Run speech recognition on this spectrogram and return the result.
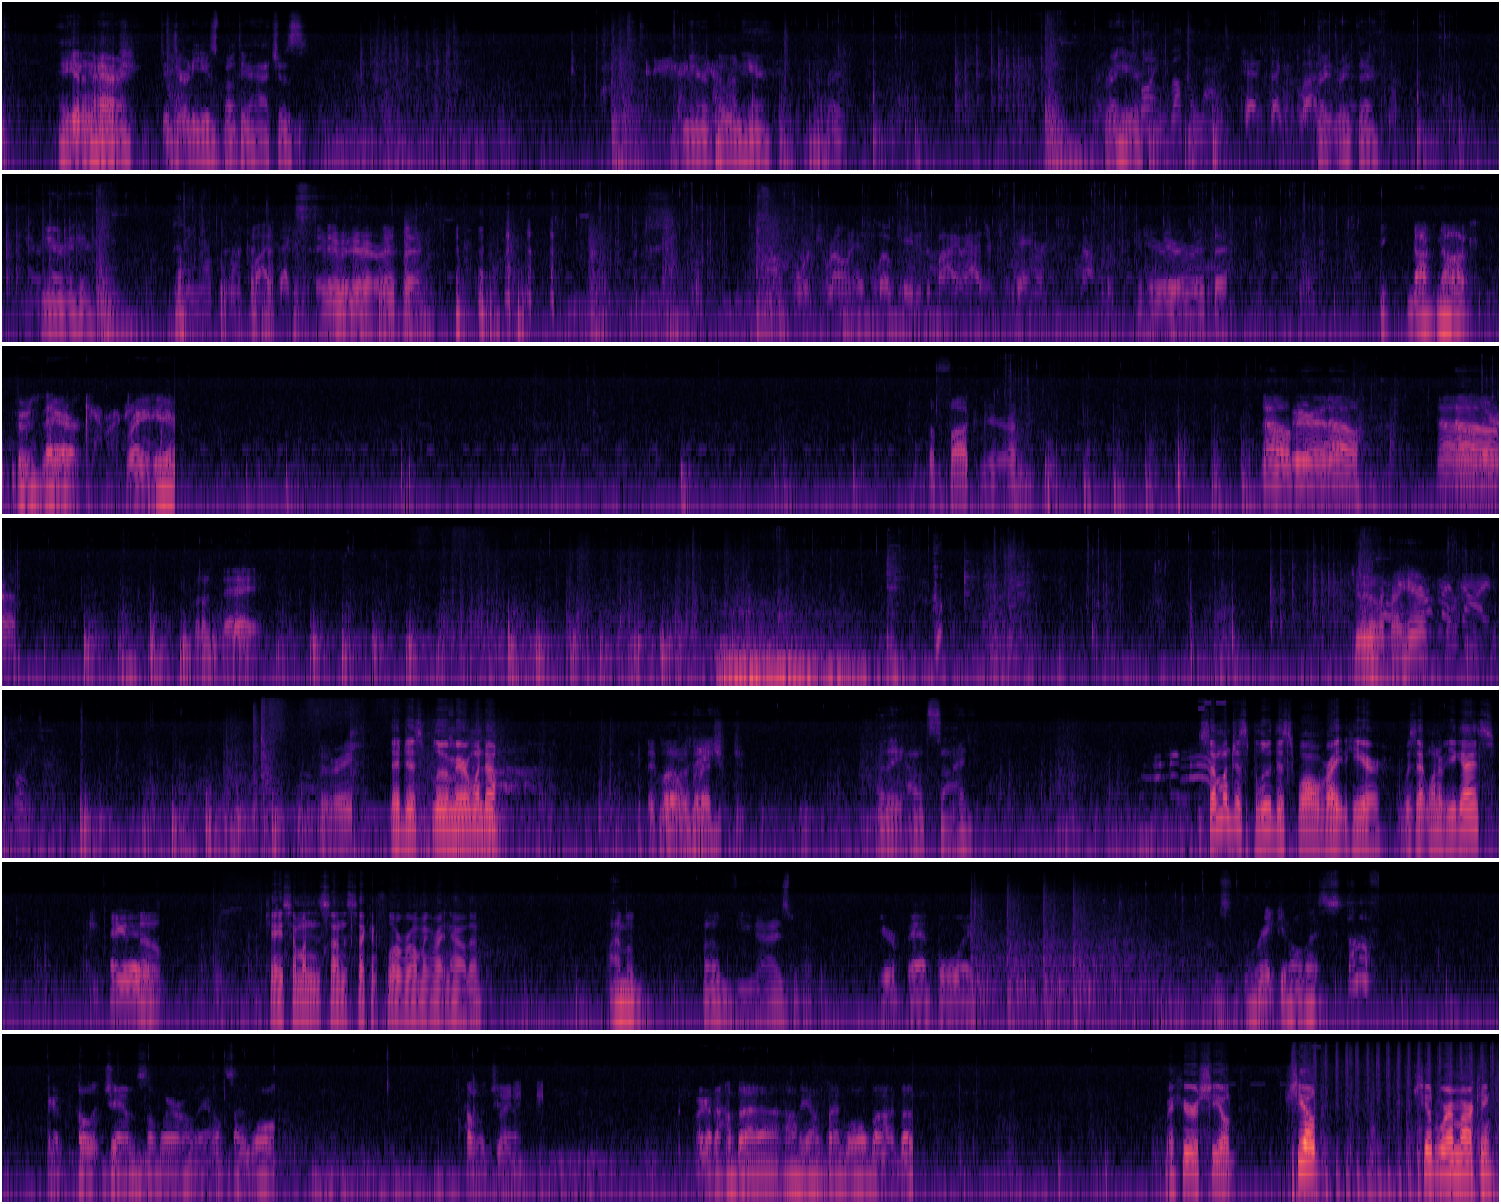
Hey, Get in the Mira, hatch. Did you already use both your hatches? Mirror, put one here. Right. Right here. Deploying welcome mat. 10 seconds left. Right, right there. Mirror right here. Laying out the welcome. 5 seconds. Hey, we're right there. Op 4 drone has located the biohazard container. Hey, mirror right there. Knock knock. Who's there? Right here. The fuck, Mira? No, Mira, no! No, Mira! What a day. Two of them right here. Three. They just blew a mirror window. They blew it with They- Rich. Are they outside? Someone just blew this wall right here. Was that one of you guys? Negative. No. Okay, someone's on the second floor roaming right now. Then I'm above you guys. You're a bad boy. He's breaking all that stuff. I got a pellet jam somewhere on the outside wall. Pellet jam. I got a Hibana on the outside wall by both. I hear a shield. Shield. Shield where I'm marking.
